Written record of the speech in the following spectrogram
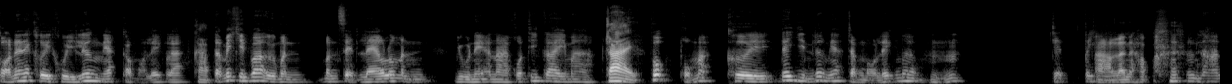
ก่อนหน้านี้เคยคุยเรื่องเนี้ยกับหมอเล็กแล้ว ครับ แต่ไม่คิดว่าเออมันมันเสร็จแล้วแล้วมันอยู่ในอนาคตที่ใกล้มาก ใช่เพราะผมอะเคยได้ยินเรื่องเนี้ยจากหมอเล็กเมื่อหืม เจ็ดปีอ่านแล้วนะครับนาน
